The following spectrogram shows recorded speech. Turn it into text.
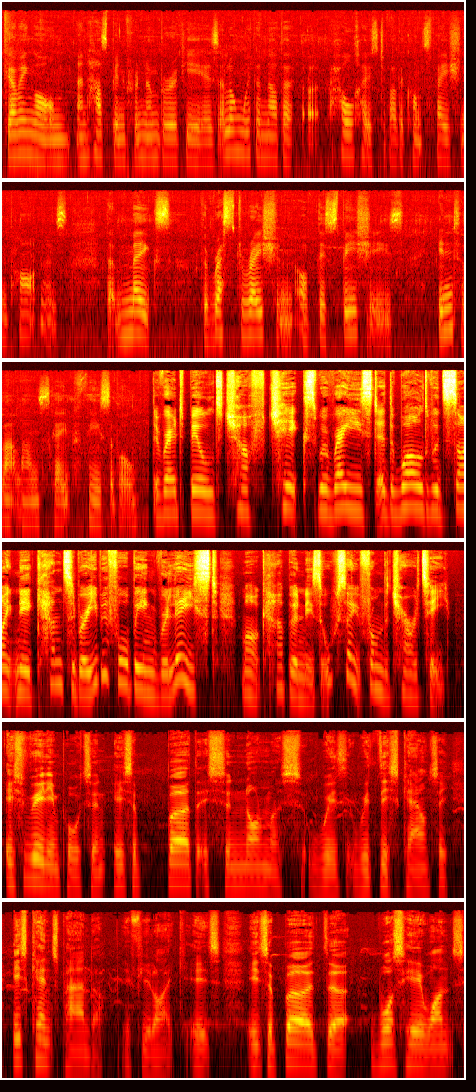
going on and has been for a number of years, along with another whole host of other conservation partners, that makes the restoration of this species into that landscape feasible. The red-billed chough chicks were raised at the Wildwood site near Canterbury before being released. Mark Haben is also from the charity. It's really important. It's a bird that is synonymous with, with this county. It's Kent's panda, if you like. It's, it's a bird that was here once,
